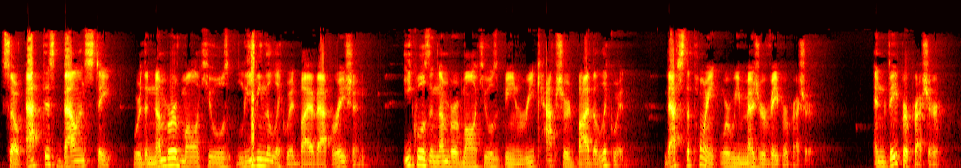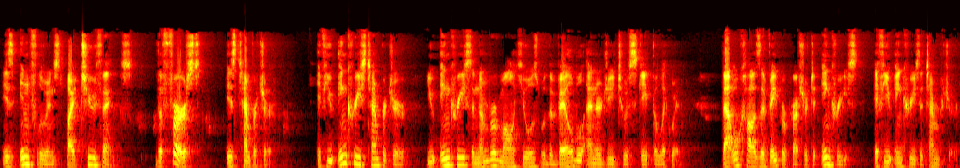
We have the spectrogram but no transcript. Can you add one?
So at this balanced state, where the number of molecules leaving the liquid by evaporation equals the number of molecules being recaptured by the liquid, that's the point where we measure vapor pressure. And vapor pressure is influenced by two things. The first is temperature. If you increase temperature, you increase the number of molecules with available energy to escape the liquid. That will cause the vapor pressure to increase if you increase the temperature.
